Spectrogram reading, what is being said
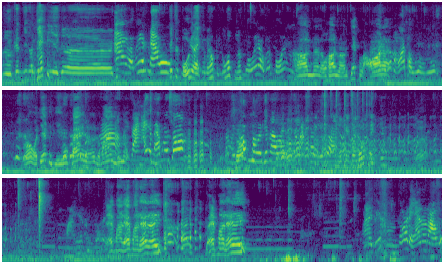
Ừ, cái nó chét cái gì cái, ờ, ai mà biết đâu. chét cái mũi đây cái mày hút mày cũng hút nữa. Mũi đâu cái mũi ông nội. Hên, đầu hên là chét lọ đó. cái mỏ thù luôn. Luôn Đó mà chét cái gì một cái nữa rồi má nữa. Ca nãy mà không nói sót. Nó bị khóc thôi chứ đâu cái mặt sao vậy rồi. Nó coi nước thiệt chứ Đẹp mà, đẹp mà, để đi. Ê, Đẹp mà, để đi. Ai biết có đẻ nữa đâu.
